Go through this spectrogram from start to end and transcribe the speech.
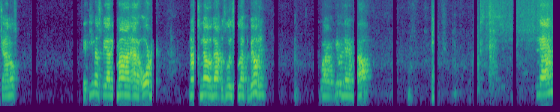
channels. If You must be out of your mind, out of orbit, not to know that was Lucy left the building. Well, I don't give a damn about. None.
